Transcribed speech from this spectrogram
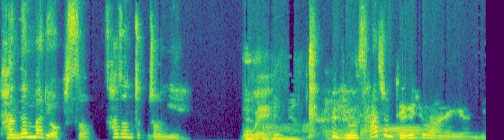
반대말이 없어. 사전적 정의에. 뭐해? 아, 요 사전 되게. 좋아하네, 이 언니.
